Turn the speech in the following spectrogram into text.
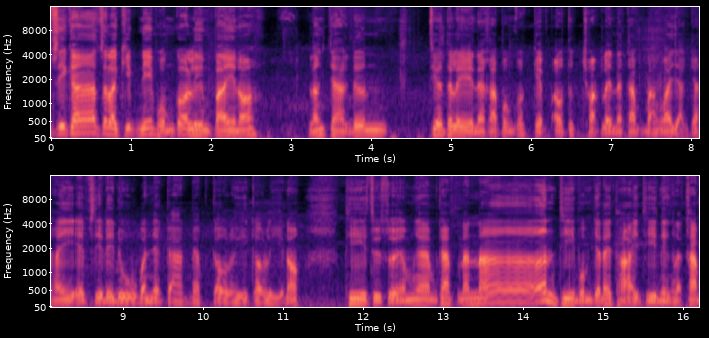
FC ครับสำหรับคลิปนี้ผมก็ลืมไปเนาะหลังจากเดินเที่ยวทะเลนะครับ ผมก็เก็บเอาทุกช็อตเลยนะครับหวังว่าอยากจะให้ FC ได้ดูบรรยากาศแบบเกาหลีเกาหลีเนาะที่สวยๆงามๆครับนานๆทีผมจะได้ถ่ายทีหนึ่งนะครับ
